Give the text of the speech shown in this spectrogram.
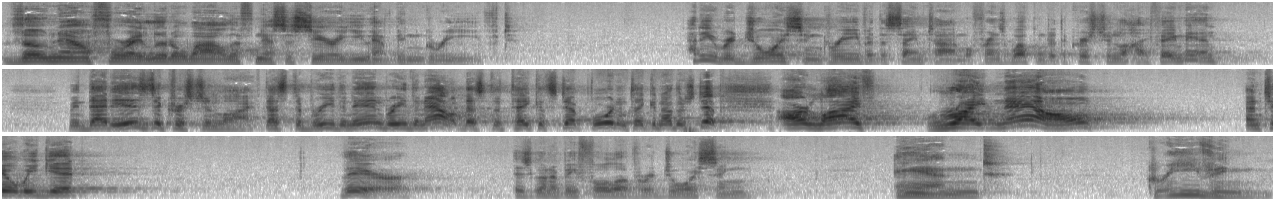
though now for a little while, if necessary, you have been grieved. How do you rejoice and grieve at the same time? Well, friends, welcome to the Christian life. Amen. I mean, that is the Christian life. That's the breathing in, breathing out. That's to take a step forward and take another step. Our life right now, until we get there, is going to be full of rejoicing and grieving.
